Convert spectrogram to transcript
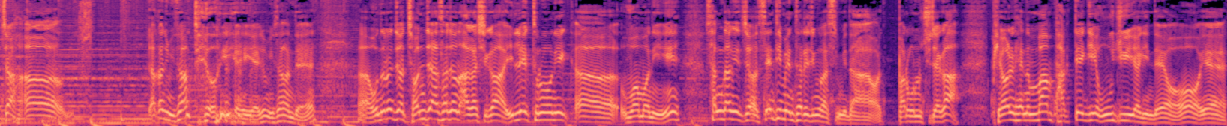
자, 아, 약간 좀 이상한데요. 예, 예, 좀 이상한데. 아, 오늘은 저 전자사전 아가씨가 일렉트로닉 아, 우어머니 상당히 저 센티멘탈해진 것 같습니다. 어, 바로 오늘 주제가 별 해는 밤 박대기의 우주 이야기인데요. 예.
